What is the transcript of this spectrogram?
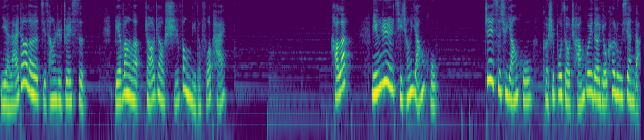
也来到了吉仓日追寺，别忘了找找石缝里的佛牌。好了，明日启程阳湖。这次去阳湖可是不走常规的游客路线的，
